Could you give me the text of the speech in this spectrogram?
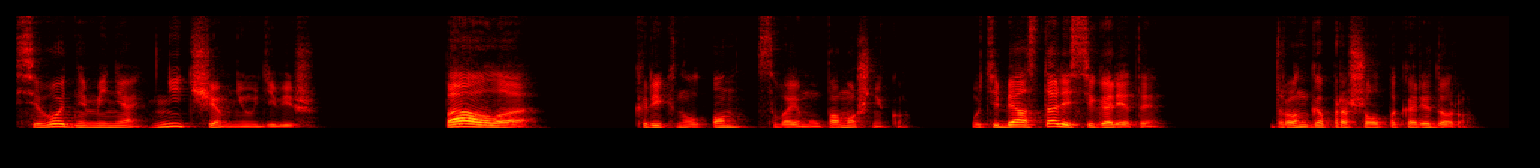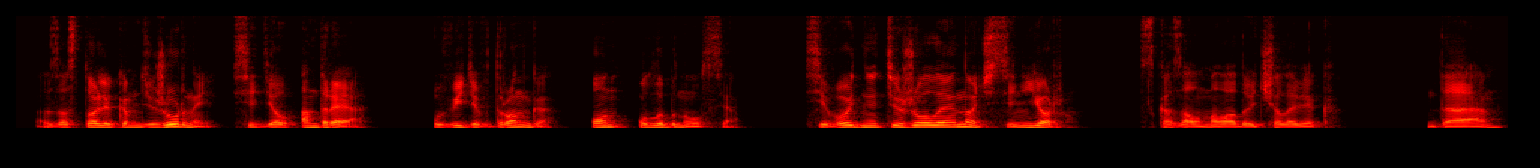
Сегодня меня ничем не удивишь. «Пауло!» – крикнул он своему помощнику. «У тебя остались сигареты?» Дронго прошел по коридору. За столиком дежурной сидел Андреа. Увидев Дронга, он улыбнулся. «Сегодня тяжелая ночь, сеньор», – сказал молодой человек. «Да»,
